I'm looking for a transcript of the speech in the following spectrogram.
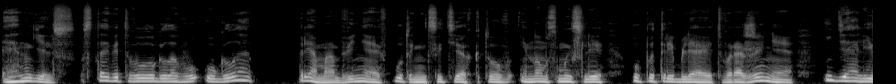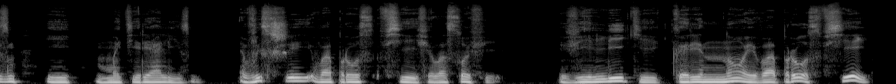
Энгельс ставит во главу угла прямо обвиняя в путанице тех, кто в ином смысле употребляет выражения идеализм и материализм. Высший вопрос всей философии. Великий коренной вопрос всей,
